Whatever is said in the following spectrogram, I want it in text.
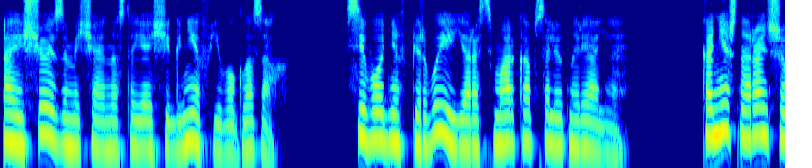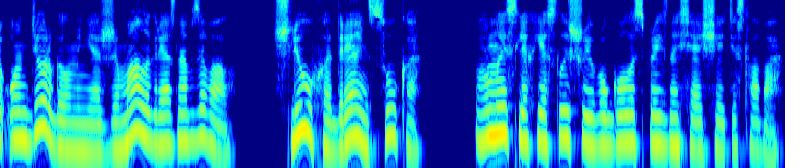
А еще я замечаю настоящий гнев в его глазах. Сегодня впервые ярость Марка абсолютно реальная. Конечно, раньше он дергал меня, сжимал и грязно обзывал. Шлюха, дрянь, сука. В мыслях я слышу его голос, произносящий эти слова.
